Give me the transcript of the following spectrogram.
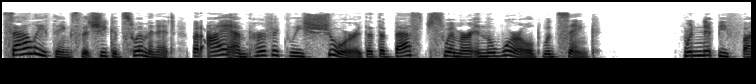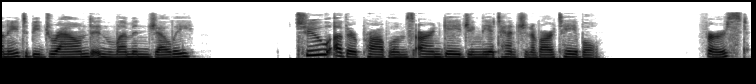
Sallie thinks that she could swim in it, but I am perfectly sure that the best swimmer in the world would sink. Wouldn't it be funny to be drowned in lemon jelly? Two other problems are engaging the attention of our table. First,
